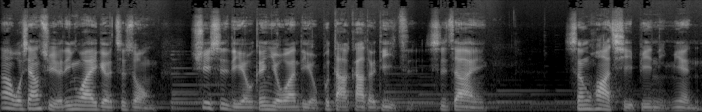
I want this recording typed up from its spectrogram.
那我想举的另外一个这种叙事理由跟游玩理由不搭嘎的例子，是在《生化奇兵》里面。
